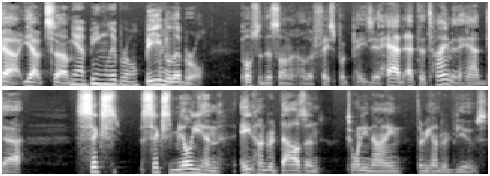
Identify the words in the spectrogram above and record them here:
yeah, yeah, it's um, Yeah, being liberal. being Right. liberal. Posted this on a, on their Facebook page. It had at the time it had uh, six six million eight hundred thousand twenty nine three hundred views.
